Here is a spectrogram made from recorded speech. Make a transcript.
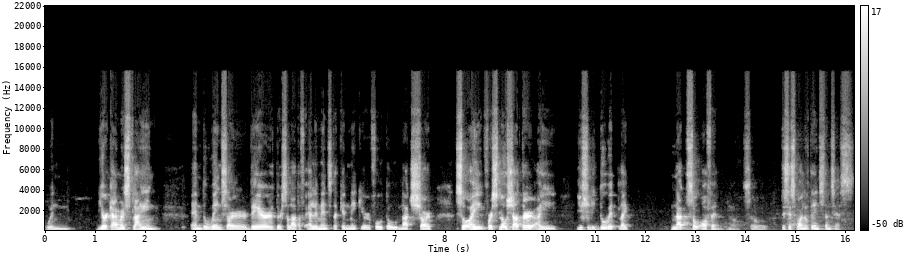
when your camera is flying and the winds are there. There's a lot of elements that can make your photo not sharp. So I, for slow shutter, I usually do it like not so often. You know? So this is one of the instances.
